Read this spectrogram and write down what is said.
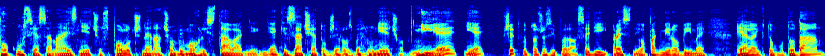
pokúsia sa nájsť niečo spoločné, na čom by mohli stávať, nejaký začiatok, že rozbehnú niečo. Nie, nie. Všetko to, čo si povedal, sedí, presný opak my robíme. Ja len k tomu dodám.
